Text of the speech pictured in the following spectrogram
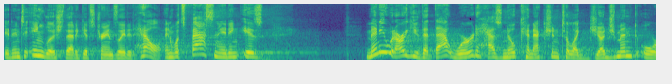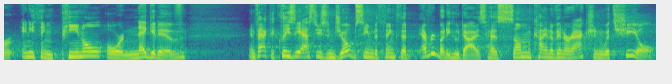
it into English that it gets translated hell. And what's fascinating is many would argue that that word has no connection to like judgment or anything penal or negative. In fact, Ecclesiastes and Job seem to think that everybody who dies has some kind of interaction with Sheol,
